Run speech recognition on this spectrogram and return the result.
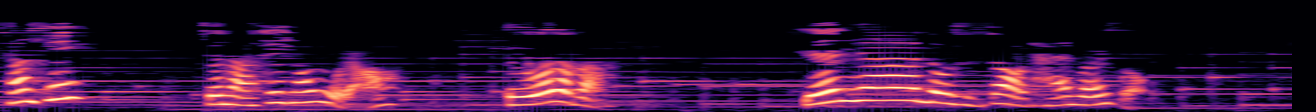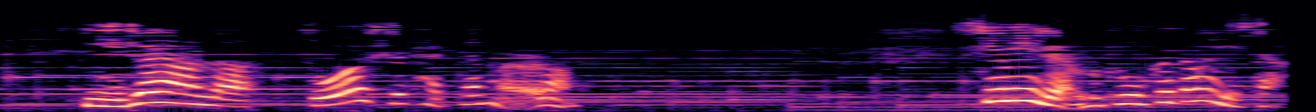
相亲就那非诚勿扰，得了吧，人家都是照台本走，你这样的着实太偏门了。”心里忍不住咯噔一下。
